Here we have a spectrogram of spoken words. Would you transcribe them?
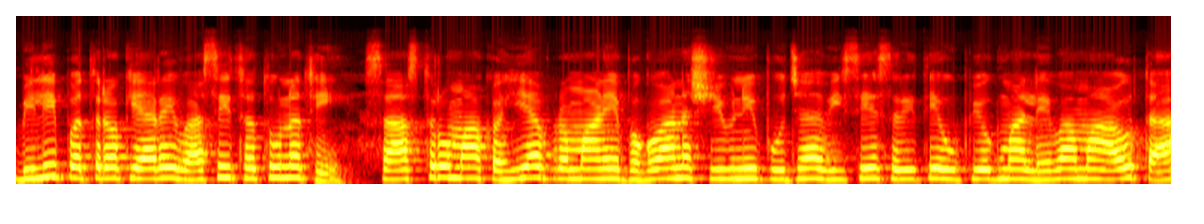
બીલીપત્ર ક્યારેય વાસી થતું નથી. શાસ્ત્રોમાં કહ્યા પ્રમાણે ભગવાન શિવની પૂજા વિશેષ રીતે ઉપયોગમાં લેવામાં આવતા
